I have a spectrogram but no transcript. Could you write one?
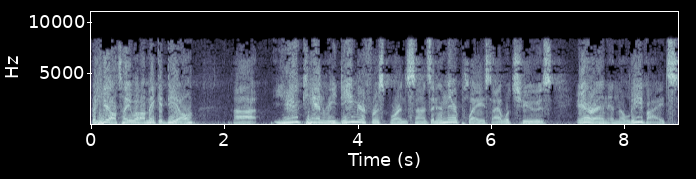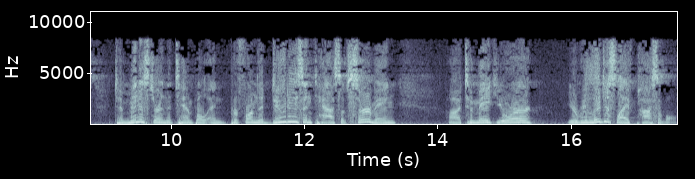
But here, I'll tell you what, I'll make a deal. Uh, you can redeem your firstborn sons, and in their place, I will choose Aaron and the Levites to minister in the temple and perform the duties and tasks of serving uh, to make your your religious life possible.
